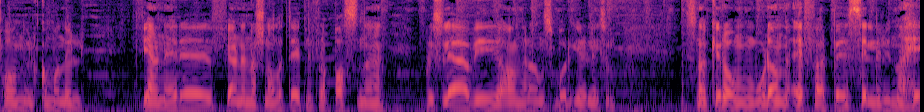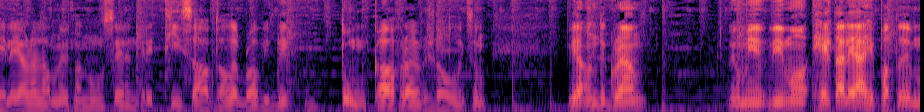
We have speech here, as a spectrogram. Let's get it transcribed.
på 0,0 fjerner, eh, fjerner nasjonaliteten fra passene. Plutselig er vi annenrangs borgere, liksom. Snakker om hvordan Frp selger unna hele jævla landet uten at noen ser en dritt. TISA-avtale. Vi blir dunka fra øverste hold, liksom. Vi er underground. Vi må, vi må Helt ærlig, jeg er hypp på at eh,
